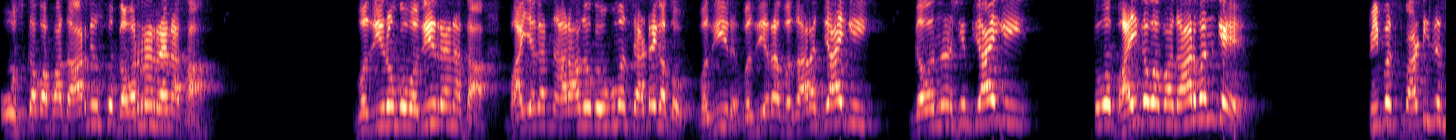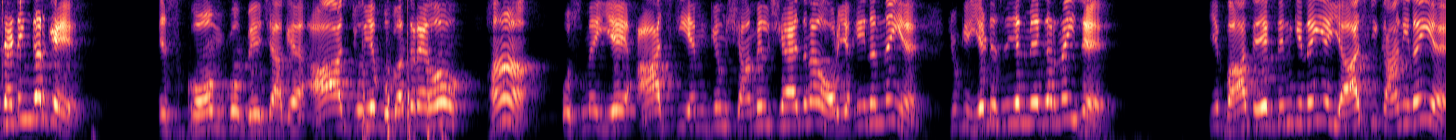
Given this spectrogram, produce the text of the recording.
उसका वफादार नहीं, उसको गवर्नर रहना था। वजीरों को वज़ीर रहना था। भाई, अगर नाराज़ होकर हुकूमत से हटेगा तो वज़ीर वज़ीर, वजारत जाएगी गवर्नरशिप जाएगी। तो वो भाई का वफादार बन के पीपल्स पार्टी से सेटिंग करके इस कौम को बेचा गया। आज जो ये भुगत रहे हो हाँ उसमें ये आज की एमक्यूएम शामिल शायद ना और यकीनन नहीं है, क्योंकि ये डिसीज़न मेकर नहीं थे। ये बात एक दिन की नहीं है, ये आज की कहानी नहीं है।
